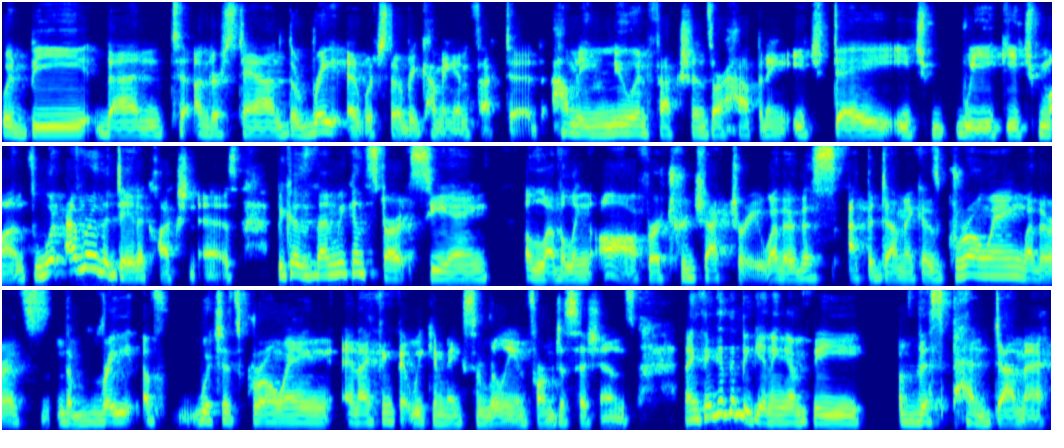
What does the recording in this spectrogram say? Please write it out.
would be then to understand the rate at which they're becoming infected, how many new infections are happening each day, each week, each month, whatever the data collection is, because then we can start seeing a leveling off or a trajectory, whether this epidemic is growing, whether it's the rate of which it's growing. And I think that we can make some really informed decisions. And I think at the beginning of the of this pandemic,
